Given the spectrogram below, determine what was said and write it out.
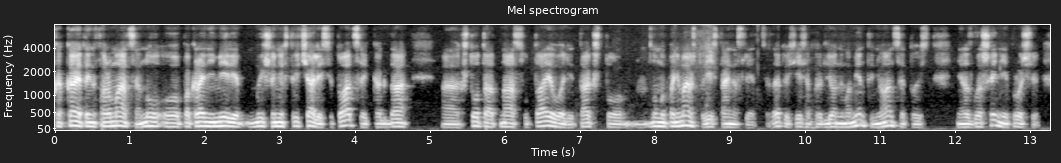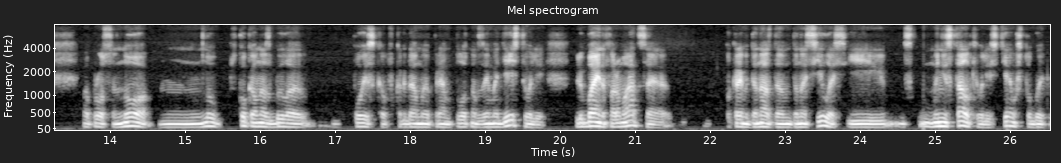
какая-то информация, ну, по крайней мере, мы еще не встречали ситуации, когда что-то от нас утаивали, так что ну, мы понимаем, что есть тайна следствия, да, то есть есть определенные моменты, нюансы, то есть неразглашение и прочие вопросы, но ну, сколько у нас было поисков, когда мы прям плотно взаимодействовали, любая информация, по крайней мере, до нас доносилась, и мы не сталкивались с тем, чтобы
